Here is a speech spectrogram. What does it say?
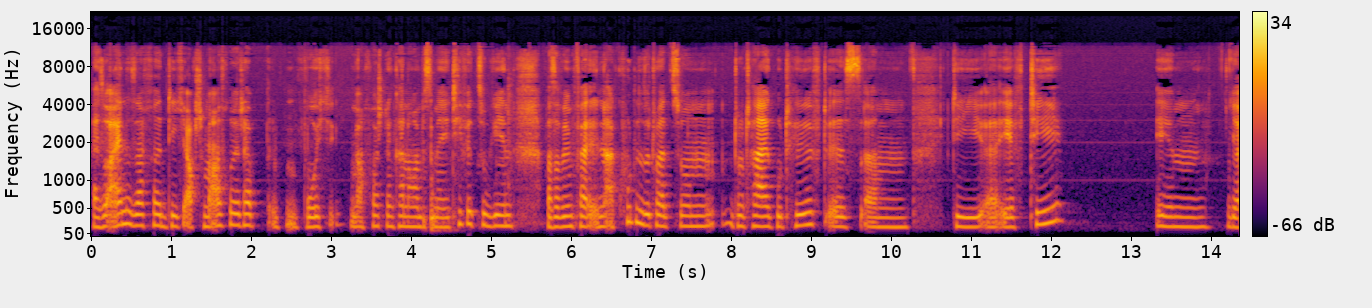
Also eine Sache, die ich auch schon mal ausprobiert habe, wo ich mir auch vorstellen kann, noch ein bisschen mehr in die Tiefe zu gehen, was auf jeden Fall in akuten Situationen total gut hilft, ist ähm, die äh, EFT. Im, ja,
